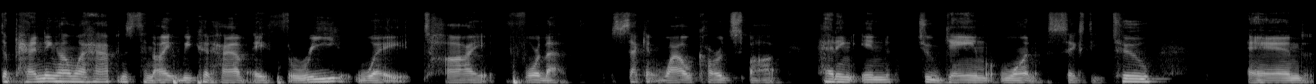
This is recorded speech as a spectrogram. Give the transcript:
depending on what happens tonight, we could have a three way tie for that second wild card spot heading into game 162. And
